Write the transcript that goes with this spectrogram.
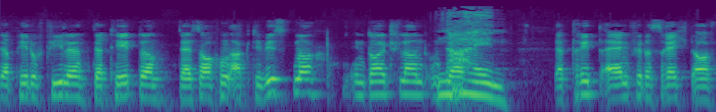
der Pädophile, der Täter, der ist auch ein Aktivist noch in Deutschland. Und Nein. Der, der tritt ein für das Recht auf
